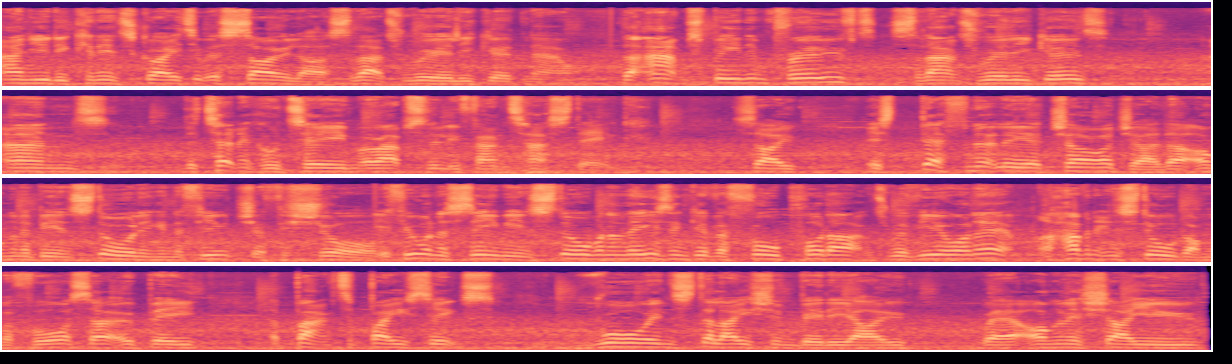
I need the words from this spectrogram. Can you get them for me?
and you can integrate it with solar, so that's really good now. The app's been improved, so that's really good, and the technical team are absolutely fantastic. So it's definitely a charger that I'm going to be installing in the future for sure. If you want to see me install one of these and give a full product review on it, I haven't installed one before, so it would be a back to basics raw installation video where I'm going to show you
